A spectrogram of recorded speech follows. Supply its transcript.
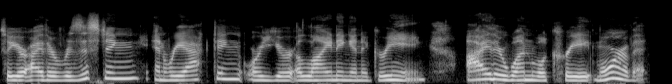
So you're either resisting and reacting or you're aligning and agreeing. Either one will create more of it.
